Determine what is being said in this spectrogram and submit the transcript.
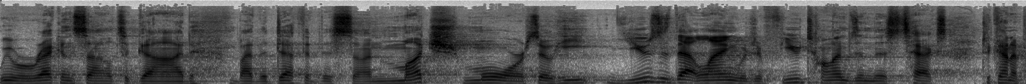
we were reconciled to God by the death of his son, much more. So he uses that language a few times in this text to kind of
